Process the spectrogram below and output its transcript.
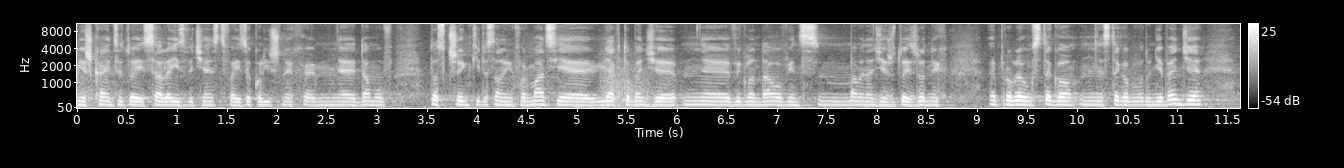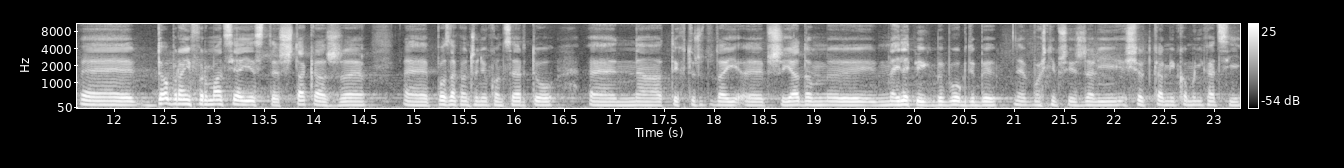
Mieszkańcy tutaj z Alei Zwycięstwa i z okolicznych domów do skrzynki dostaną informacje, jak to będzie mm, wyglądało, więc mamy nadzieję, że tutaj żadnych e, problemów z tego, mm, z tego powodu nie będzie. E, Dobra informacja jest też taka, że e, po zakończeniu koncertu e, na tych, którzy tutaj e, przyjadą, e, najlepiej by było, gdyby e, właśnie przyjeżdżali środkami komunikacji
